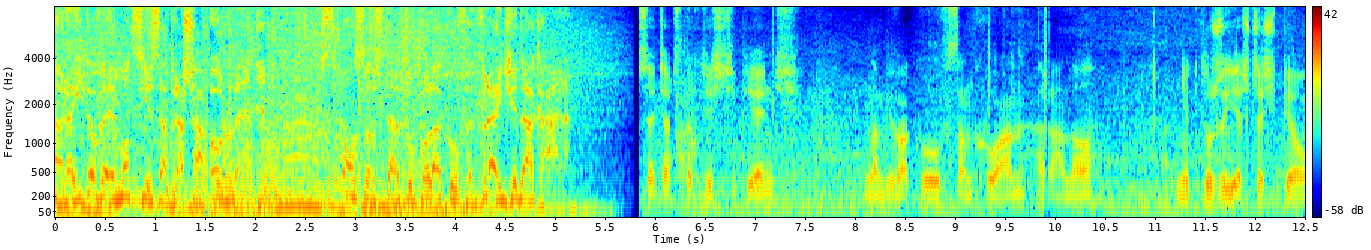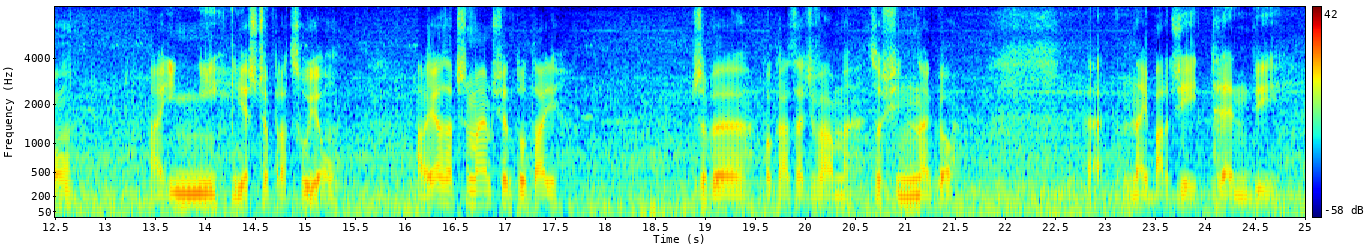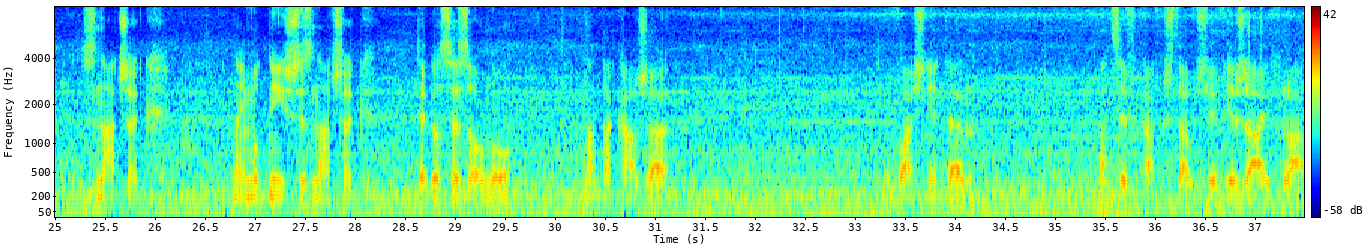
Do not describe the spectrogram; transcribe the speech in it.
Na rajdowe emocje zaprasza Orlen. Sponsor startu Polaków w rajdzie Dakar. 3.45 na biwaku w San Juan rano. Niektórzy jeszcze śpią, a inni jeszcze pracują. Ale ja zatrzymałem się tutaj, żeby pokazać Wam coś innego. E, Najbardziej trendy znaczek, najmodniejszy znaczek tego sezonu na Dakarze. Właśnie ten. Pacywka w kształcie wieży Eiffla.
